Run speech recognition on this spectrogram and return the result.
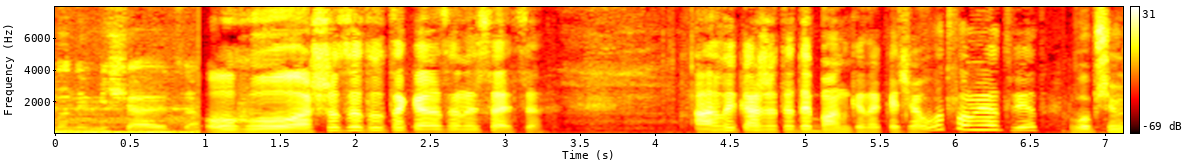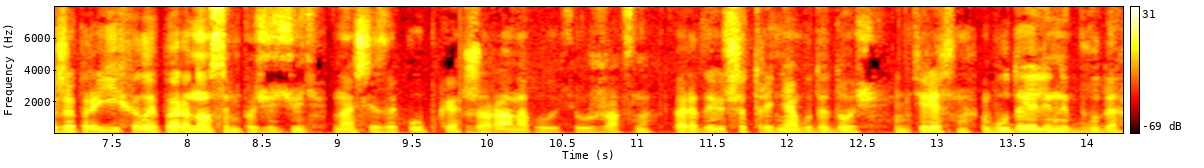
ну, не вміщаються. Ого, а що це тут таке оце несеться? А ви кажете, де банки накачав? От вам і ответ. В общем, вже приїхали, переносимо по чуть-чуть наші закупки. Жара на вулиці ужасна. Передають, що три дня буде дощ. Інтересно, буде чи не буде.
